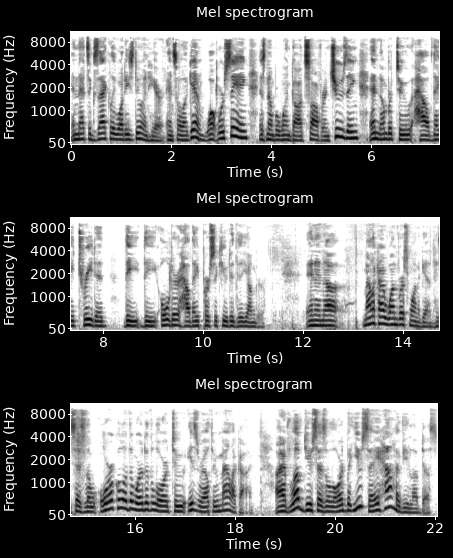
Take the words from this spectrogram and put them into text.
and that's exactly what he's doing here. And so again, what we're seeing is number one, God's sovereign choosing, and number two, how they treated the the older, how they persecuted the younger. And in uh, Malachi 1, verse 1 again, he says, The oracle of the word of the Lord to Israel through Malachi. I have loved you, says the Lord, but you say, How have you loved us?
